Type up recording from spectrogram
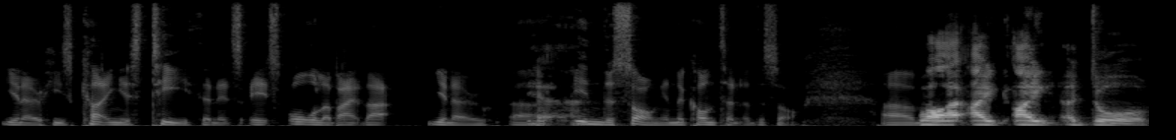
you know he's cutting his teeth, and it's it's all about that. You know, uh, Yeah. in the song, in the content of the song. Um, well, I I adore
